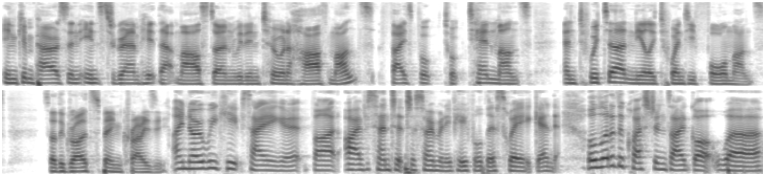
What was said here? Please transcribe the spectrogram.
In comparison, Instagram hit that milestone within two and a half months, Facebook took 10 months, and Twitter nearly 24 months. So the growth's been crazy. I know we keep saying it, but I've sent it to so many people this week. And a lot of the questions I got were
